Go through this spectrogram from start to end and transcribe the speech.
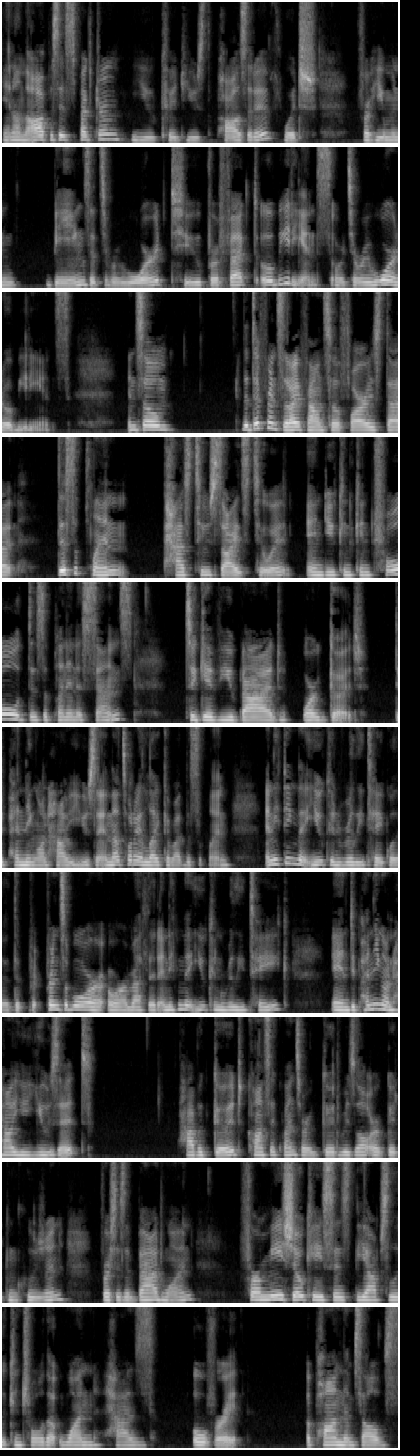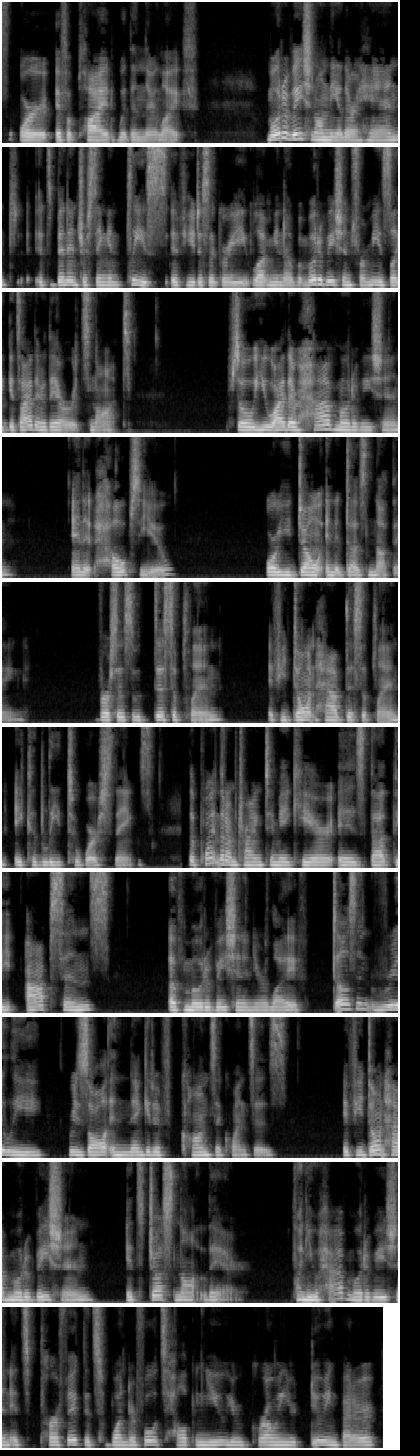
And on the opposite spectrum, you could use the positive, which for human beings, it's a reward to perfect obedience or to reward obedience. And so the difference that I found so far is that discipline has two sides to it, and you can control discipline in a sense to give you bad or good, depending on how you use it. And that's what I like about discipline. Anything that you can really take, whether pr- principle or, or a method, anything that you can really take, and depending on how you use it, have a good consequence or a good result or a good conclusion versus a bad one for me showcases the absolute control that one has over it upon themselves or if applied within their life. Motivation, on the other hand, it's been interesting, and please, if you disagree, let me know. But motivation for me is like it's either there or it's not. So you either have motivation and it helps you, or you don't and it does nothing. Versus with discipline, if you don't have discipline, it could lead to worse things. The point that I'm trying to make here is that the absence of motivation in your life doesn't really result in negative consequences. If you don't have motivation, it's just not there. When you have motivation, it's perfect, it's wonderful, it's helping you, you're growing, you're doing better,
